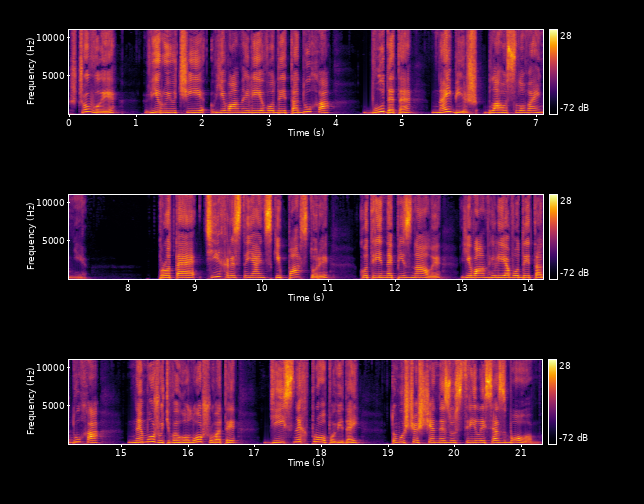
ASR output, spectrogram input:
що ви, віруючи в Євангеліє води та духа, будете найбільш благословенні. Проте ті християнські пастори, котрі не пізнали Євангелія води та духа, не можуть виголошувати дійсних проповідей, тому що ще не зустрілися з Богом.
